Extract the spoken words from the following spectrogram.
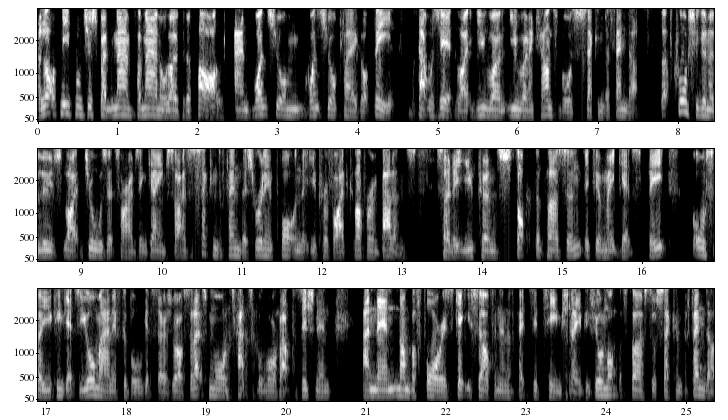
a lot of people just went man for man all over the park. And once your once your player got beat, that was it. Like you weren't you weren't accountable as a second defender. But of course, you're going to lose like duels at times in games. So as a second defender, it's really important that you provide cover and balance so that you can stop the person if your mate gets beat, also you can get to your man if the ball gets there as well. So that's more tactical, more about positioning. And then number four is get yourself in an effective team shape. If you're not the first or second defender,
